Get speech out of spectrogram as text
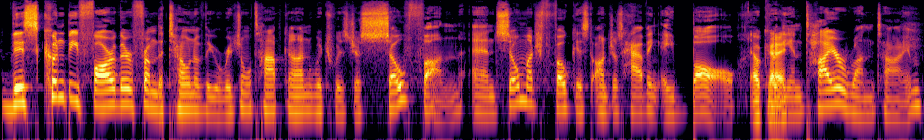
This couldn't be farther from the tone of the original Top Gun, which was just so fun and so much focused on just having a ball for Okay. the entire runtime.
